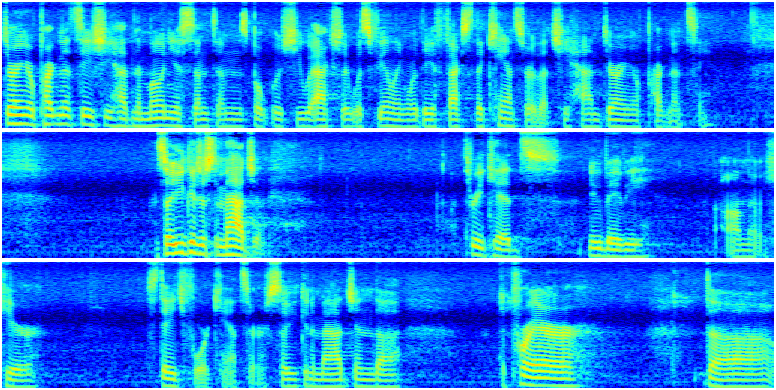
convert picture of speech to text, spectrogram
During her pregnancy, she had pneumonia symptoms, but what she actually was feeling were the effects of the cancer that she had during her pregnancy. So you can just imagine three kids, new baby on the, here, stage four cancer. So you can imagine the, the prayer, the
